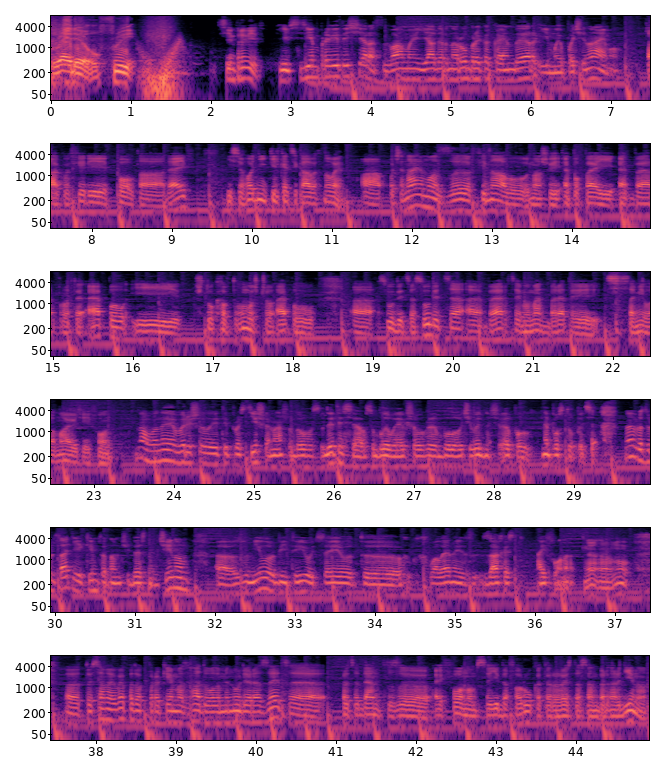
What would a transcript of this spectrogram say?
Radio Free. Всім привіт! І всім привіт іще раз. З вами ядерна рубрика КНДР, і ми починаємо. Так, в ефірі Пол та Дейв. І сьогодні кілька цікавих новин. А починаємо з фіналу нашої епопеї FBR проти Apple. І штука в тому, що Apple е, судиться, судиться, а FBR в цей момент берете і самі ламають iPhone. Ну, вони вирішили йти простіше, нащо довго судитися, особливо якщо вже було очевидно, що Apple не поступиться. Ну і в результаті яким-то там чудесним чином е, зуміли обійти оцей от е, хвалений захист айфона. Ага, ну е, той самий випадок, про який ми згадували минулі рази, це прецедент з айфоном Саїда Фарука, терориста Сан Бернардіно.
